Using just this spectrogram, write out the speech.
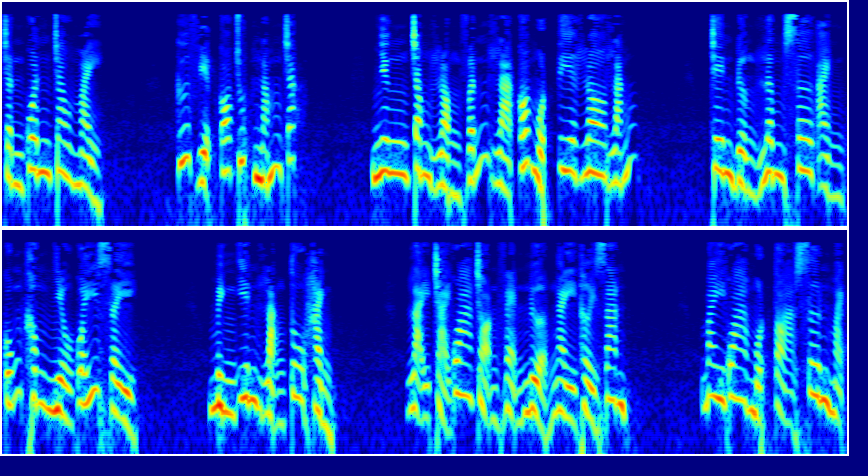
trần quân trao mày, cứ việc có chút nắm chắc, nhưng trong lòng vẫn là có một tia lo lắng, trên đường lâm sơ ảnh cũng không nhiều quấy dày, mình yên lặng tu hành, lại trải qua trọn vẹn nửa ngày thời gian, bay qua một tòa sơn mạch,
